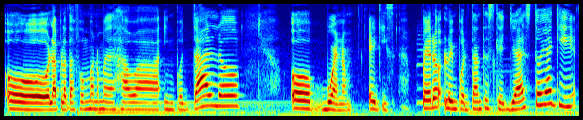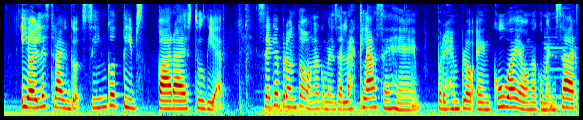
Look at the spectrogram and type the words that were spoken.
o la plataforma no me dejaba importarlo o bueno, X. Pero lo importante es que ya estoy aquí y hoy les traigo 5 tips para estudiar. Sé que pronto van a comenzar las clases, eh, por ejemplo en Cuba ya van a comenzar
